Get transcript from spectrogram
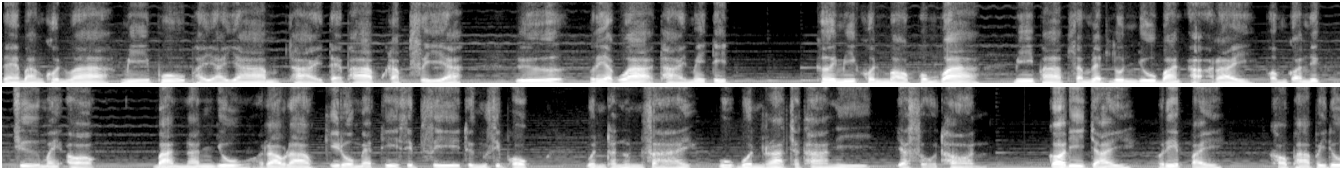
แต่บางคนว่ามีผู้พยายามถ่ายแต่ภาพกลับเสีย หรือเรียกว่าถ่ายไม่ติด เคยมีคนบอกผมว่ามีภาพสำเร็จรุ่นอยู่บ้านอะไร ผมก็นึกชื่อไม่ออก บ้านนั้นอยู่ราวๆกิโลเมตรที่ 14 ถึง 16 บนถนนสาย อุบลราชธานี ยโสธร ก็ดีใจรีบไป เขาพาไปดู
